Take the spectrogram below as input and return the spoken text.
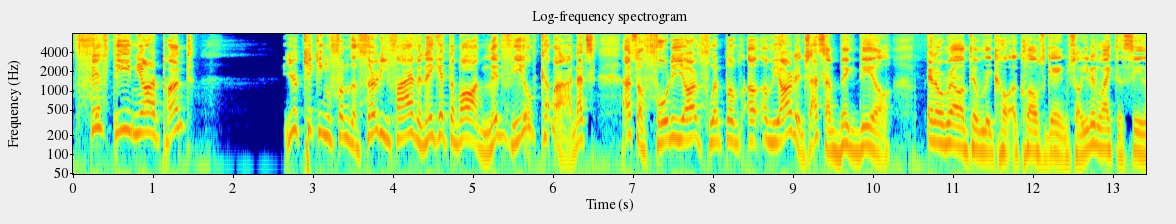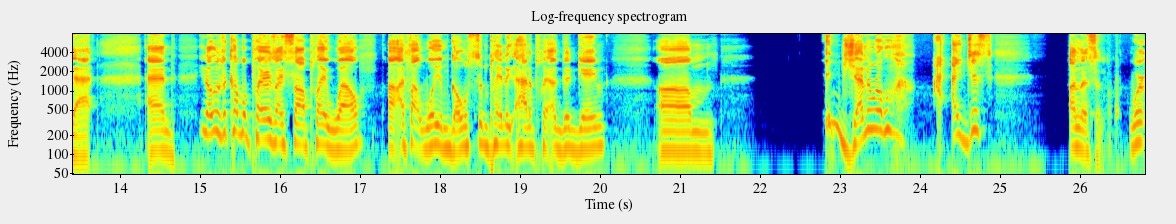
15 yard punt? You're kicking from the 35 and they get the ball at midfield? Come on, that's that's a 40 yard flip of, of, of yardage. That's a big deal in a relatively co- a close game. So you didn't like to see that. And you know, there's a couple players I saw play well. Uh, I thought William Gholston played had to play a good game. Um, in general, I, I just uh, listen. We're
